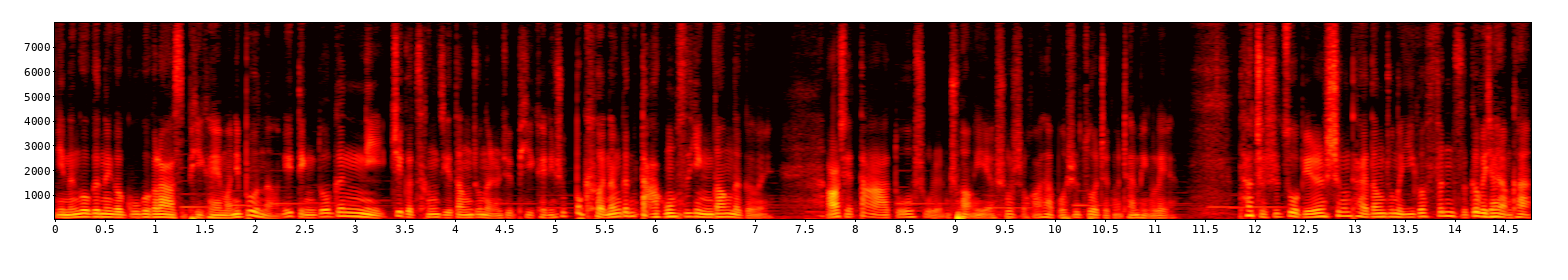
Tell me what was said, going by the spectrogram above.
你能够跟那个 Google Glass PK 吗？你不能，你顶多跟你这个层级当中的人去 PK。你是不可能跟大公司硬刚的，各位。而且大多数人创业，说实话，他不是做整个产品链，他只是做别人生态当中的一个分子。各位想想看，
